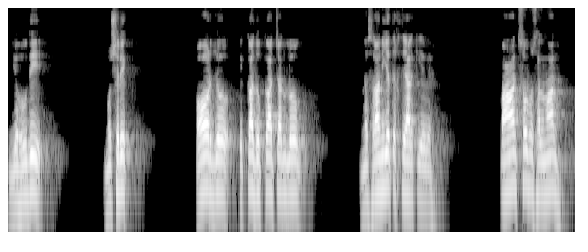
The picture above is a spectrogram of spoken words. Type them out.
یہودی، مشرق اور جو اکا دکا چند لوگ نسرانیت اختیار کیے ہوئے ہیں۔ پانچ سو مسلمان ہیں۔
